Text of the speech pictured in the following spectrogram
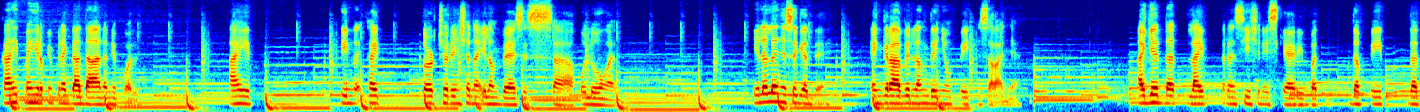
kahit mahirap yung pinagdadaanan ni Paul, kahit tin, kahit torture rin siya na ilang beses sa kulungan, kilala niya si God eh. And grabe lang din yung faith niya sa kanya. I get that life transition is scary, but the faith that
